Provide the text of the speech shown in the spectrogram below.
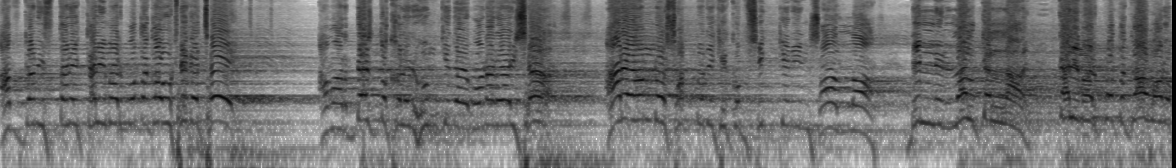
আফগানিস্তানে কালিমার পতাকা উঠে গেছে। আমার দেশ দখলের হুমকি দেয় বর্ডারে আইসা। আরে আমরা স্বপ্ন দেখি খুব শিগগির ইনশাআল্লাহ দিল্লির লাল কেল্লায় কালিমার পতাকা আবারও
